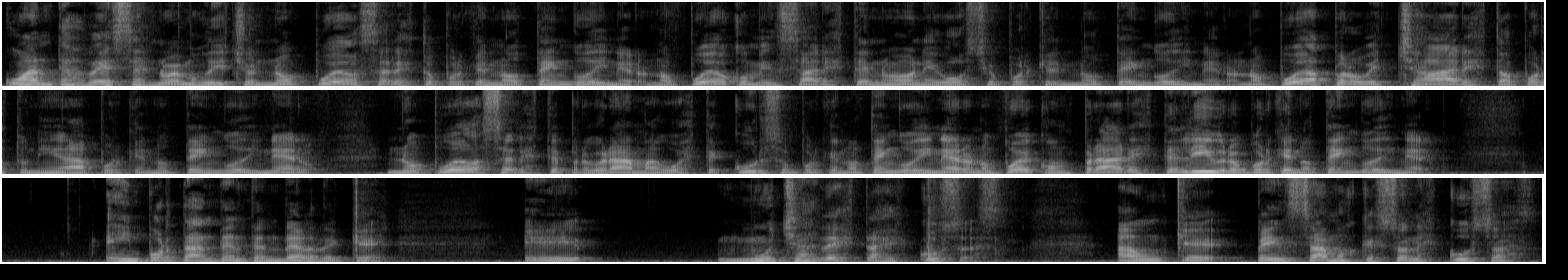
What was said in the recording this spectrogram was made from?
¿Cuántas veces no hemos dicho no puedo hacer esto porque no tengo dinero? No puedo comenzar este nuevo negocio porque no tengo dinero. No puedo aprovechar esta oportunidad porque no tengo dinero. No puedo hacer este programa o este curso porque no tengo dinero. No puedo comprar este libro porque no tengo dinero. Es importante entender de que eh, muchas de estas excusas, aunque pensamos que son excusas,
